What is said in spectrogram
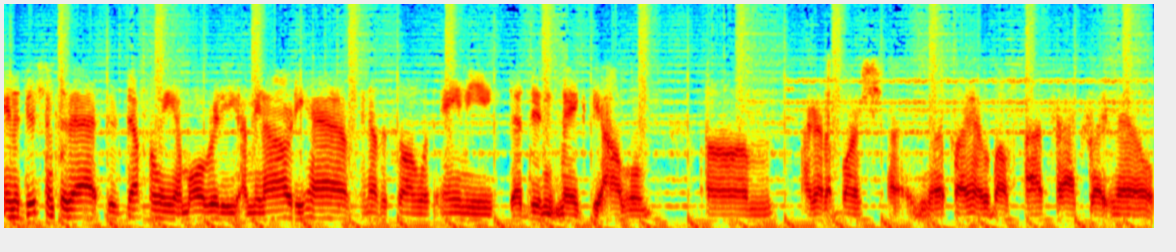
in addition to that, there's definitely I'm already. I mean, I already have another song with Amy that didn't make the album. Um, I got a bunch. Uh, you know, I probably have about five tracks right now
